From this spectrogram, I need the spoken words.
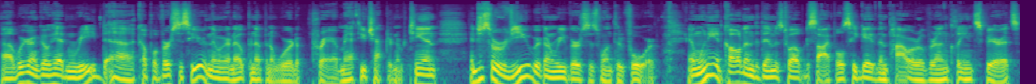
Uh, we're going to go ahead and read uh, a couple verses here, and then we're going to open up in a word of prayer. Matthew chapter number 10. And just for review, we're going to read verses 1 through 4. And when he had called unto them his twelve disciples, he gave them power over unclean spirits,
